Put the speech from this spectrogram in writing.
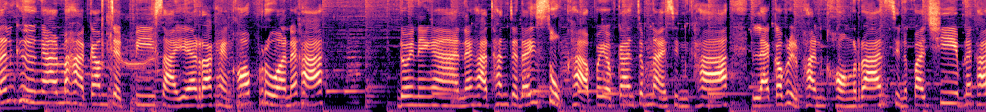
นั่นคืองานมหากรรม 7 ปีสายใยรักแห่งครอบครัวนะคะ โดยในงานนะคะ ท่านจะได้สุขค่ะไปกับการจำหน่ายสินค้า และก็ผลิตภัณฑ์ของร้านศิลปาชีพนะคะ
